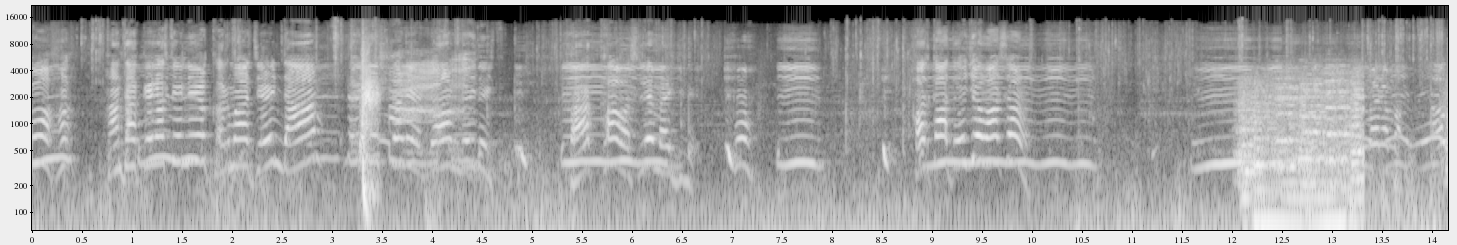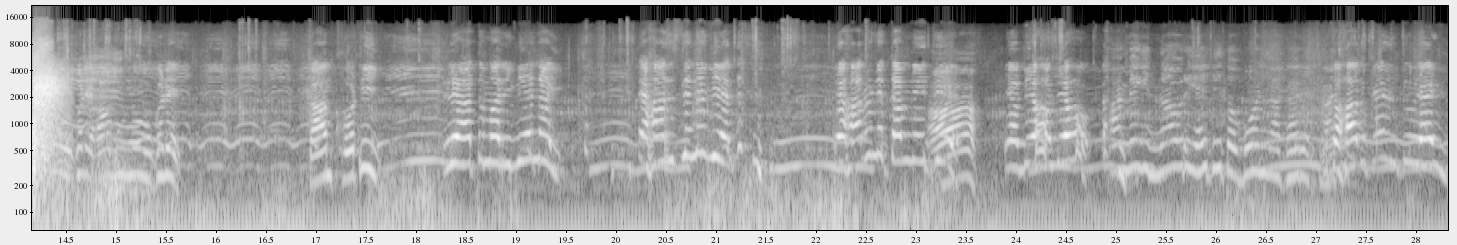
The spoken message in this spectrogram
તે જો હ- હાંધા કર્યા છે ને ઘરમાં જઈને દામ દઈ દઈશ તને દામ દઈ દઈશ ભાગ ખાવ અસલે માગીને. હરકા દેજે વાસણ. બરાબર. આવું ન ઉઘડે, આવું ન ઉઘડે. કામ ખોટી. એટલે આ તમારી બેન આઈ એ હારું છે ને બેન? એ હારું ને તમને જે. એ બેહો બેહો. આ મેગી નવરી હતી તો બોન ના ઘરે તો હારું કરીને તું આવી.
